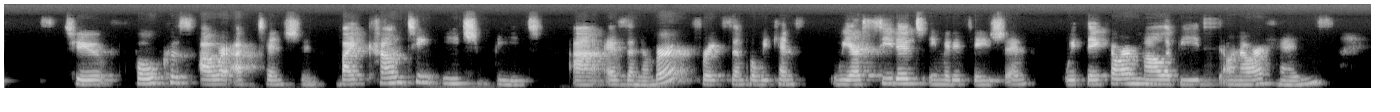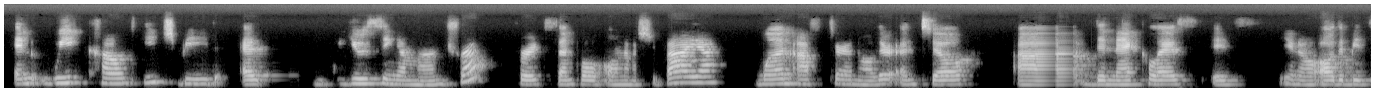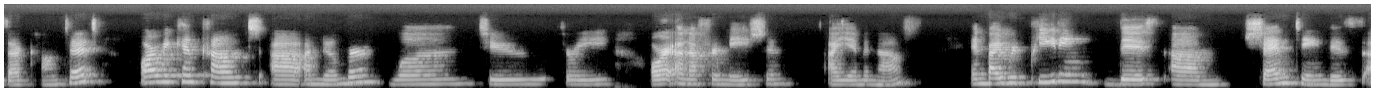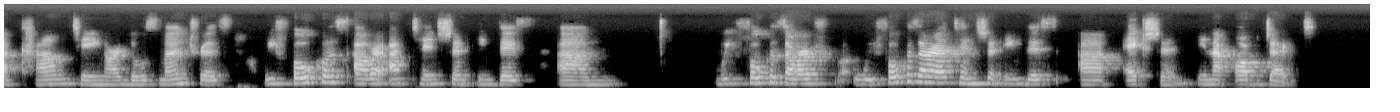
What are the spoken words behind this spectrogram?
to focus our attention by counting each bead uh, as a number. For example, we can we are seated in meditation. We take our mala beads on our hands and we count each bead as using a mantra. For example, Om Namah Shivaya, one after another until uh, the necklace is, you know, all the beads are counted. Or we can count uh, a number, one, two, three, or an affirmation, I am enough. And by repeating this um, chanting, this uh, counting, or those mantras, we focus our attention in this um, we focus our we focus our attention in this uh, action in an object.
